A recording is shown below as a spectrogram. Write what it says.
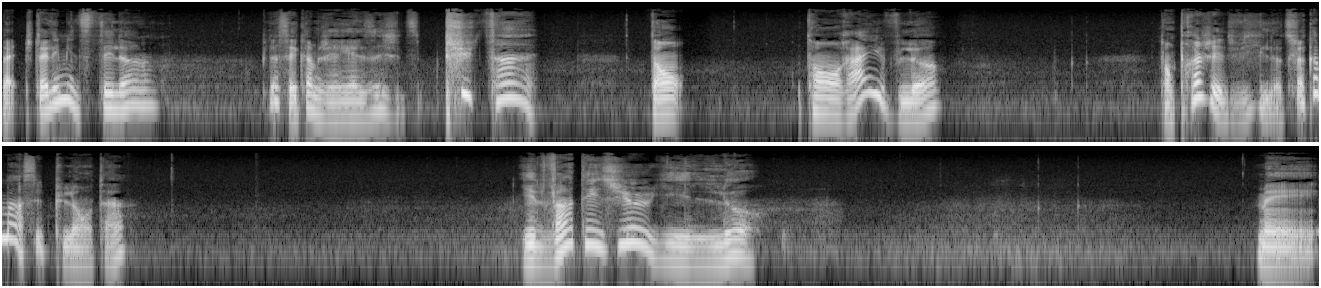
Ben, je suis allé méditer là. Puis là, c'est comme j'ai réalisé, j'ai dit, putain, ton, ton rêve, là, ton projet de vie, là, tu l'as commencé depuis longtemps. Il est devant tes yeux, il est là. Mais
